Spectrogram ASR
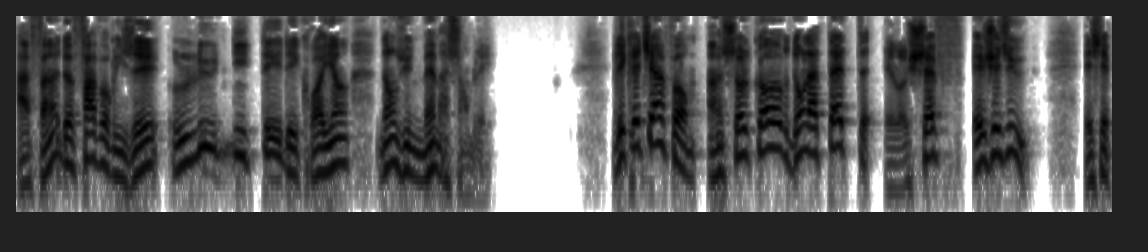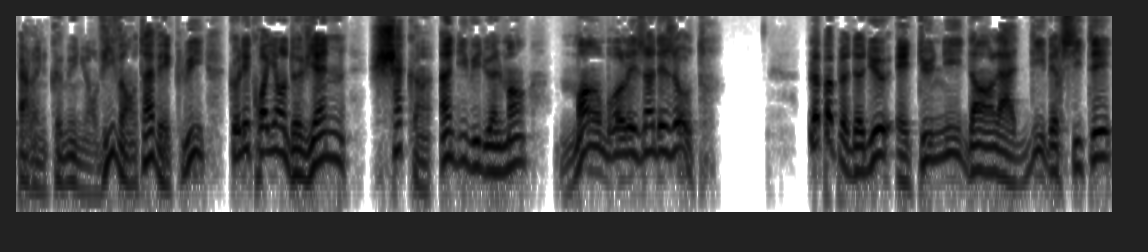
afin de favoriser l'unité des croyants dans une même assemblée. Les chrétiens forment un seul corps dont la tête et le chef est Jésus, et c'est par une communion vivante avec lui que les croyants deviennent, chacun individuellement, membres les uns des autres. Le peuple de Dieu est uni dans la diversité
